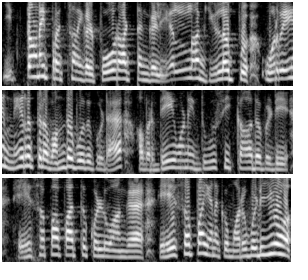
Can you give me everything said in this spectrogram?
இத்தனை பிரச்சனைகள் போராட்டங்கள் எல்லாம் இழப்பு ஒரே நேரத்துல வந்தபோது கூட அவர் தேவனை தூசிக்காதபடி ஏசப்பா பார்த்து கொள்ளுவாங்க ஏசப்பா எனக்கு மறுபடியும்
